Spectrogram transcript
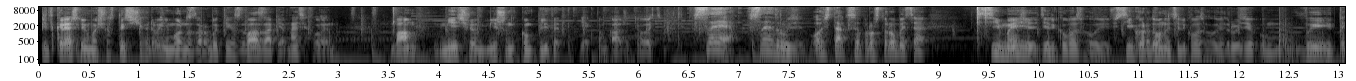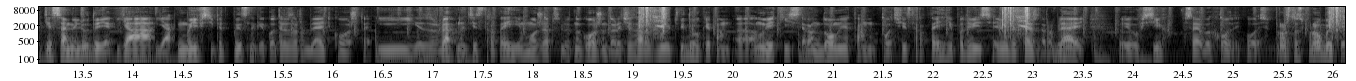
підкреслюємо, що з 1000 гривень можна заробити X2 за 15 хвилин. Бам, mission, mission completed, як там кажуть. Ось. Все, все, друзі. Ось так все просто робиться. Всі межі тільки у вас в голові, всі кордони тільки у вас в голові, друзі. Ви такі самі люди, як я, як мої всі підписники, котрі заробляють кошти. І заробляти на ці стратегії може абсолютно кожен. До речі, зараз будуть відгуки там, е, ну якісь рандомні там по цій стратегії. Подивіться, люди теж заробляють, і у всіх все виходить. Ось просто спробуйте,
